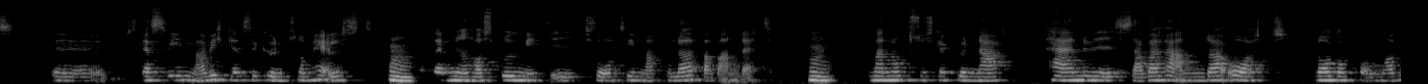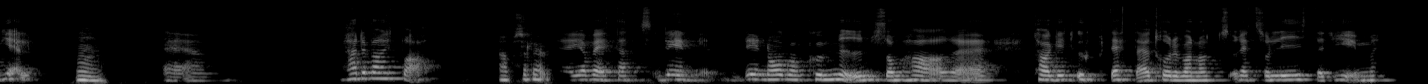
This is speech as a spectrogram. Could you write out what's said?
eh, ska svimma vilken sekund som helst. Mm. Att den nu har sprungit i två timmar på löparbandet. Mm. Man också ska kunna hänvisa varandra åt någon form av hjälp. Mm. Eh, hade varit bra. Absolut. Eh, jag vet att det är, det är någon kommun som har eh, tagit upp detta. Jag tror det var något rätt så litet gym.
